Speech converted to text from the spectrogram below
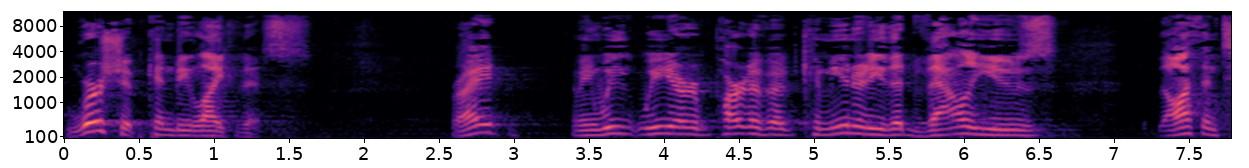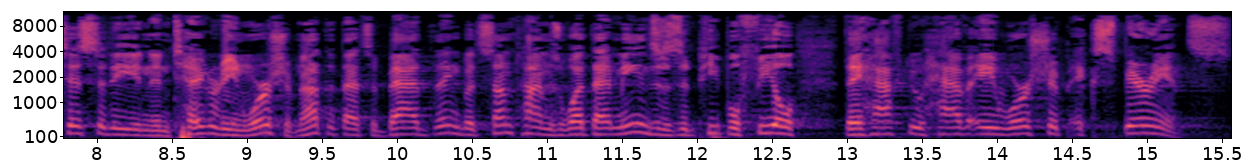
Worship can be like this, right? I mean, we, we are part of a community that values authenticity and integrity in worship. Not that that's a bad thing, but sometimes what that means is that people feel they have to have a worship experience.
